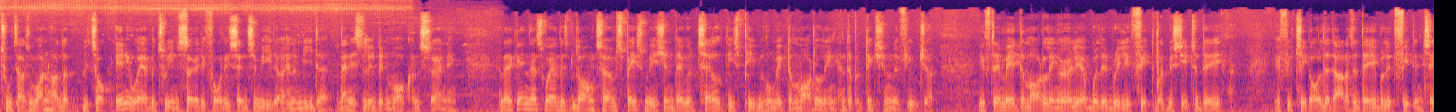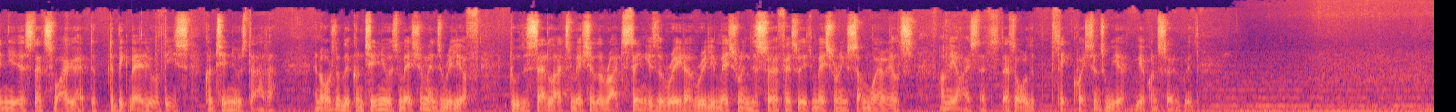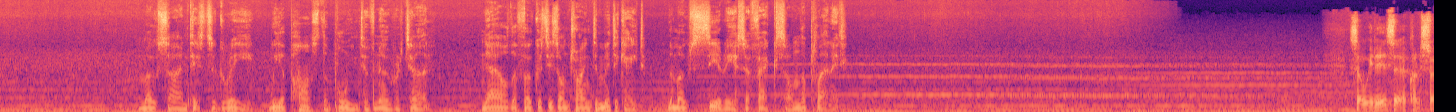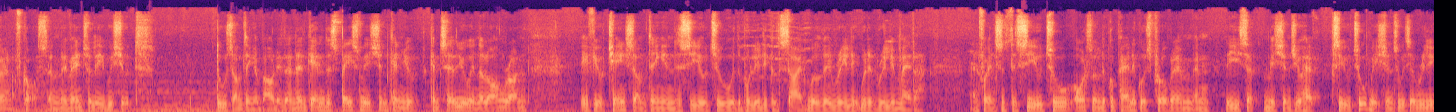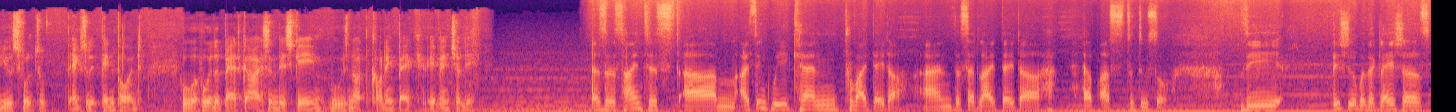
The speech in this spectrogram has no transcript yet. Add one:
2100, we talk anywhere between 30, 40 centimeter and a meter, then it's a little bit more concerning. And again, that's where this long-term space mission, they would tell these people who make the modeling and the prediction in the future, if they made the modeling earlier, will it really fit what we see today? If you take all the data today, will it fit in 10 years? That's why you have the, the big value of these continuous data. And also the continuous measurements really of do the satellites measure the right thing? Is the radar really measuring the surface or is it measuring somewhere else on the ice? That's, that's all the questions we are, we are concerned with. Most scientists agree we are past the point of no return. Now the focus is on trying to mitigate the most serious effects on the planet. So it is a concern, of course, and eventually we should do something about it. And again, the space mission can you can tell you in the long run, if you change something in the CO2 with the political side, will they really will it really matter? And for instance, the CO2, also in the Copernicus program and the ESA missions, you have CO2 missions, which are really useful to actually pinpoint who are, who are the bad guys in this game, who is not cutting back eventually. As a scientist, um, I think we can provide data, and the satellite data help us to do so. The issue with the glaciers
